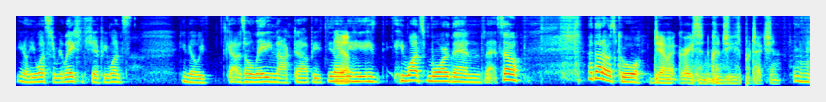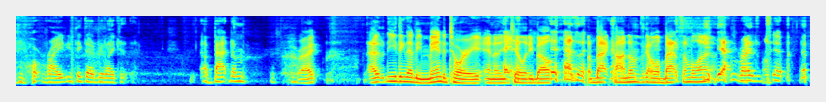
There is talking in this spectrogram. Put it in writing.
you know, he wants a relationship. He wants, you know, he got his old lady knocked up. He, you know, what I mean, he, he he wants more than that. So I thought it was cool. Damn it, Grayson couldn't use protection. Right? You think that would be like a Batnum? Right. Uh, you think that'd be mandatory in a utility belt? has a- a bat condom. It's got a little bat symbol on it. Yeah, right at the tip.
